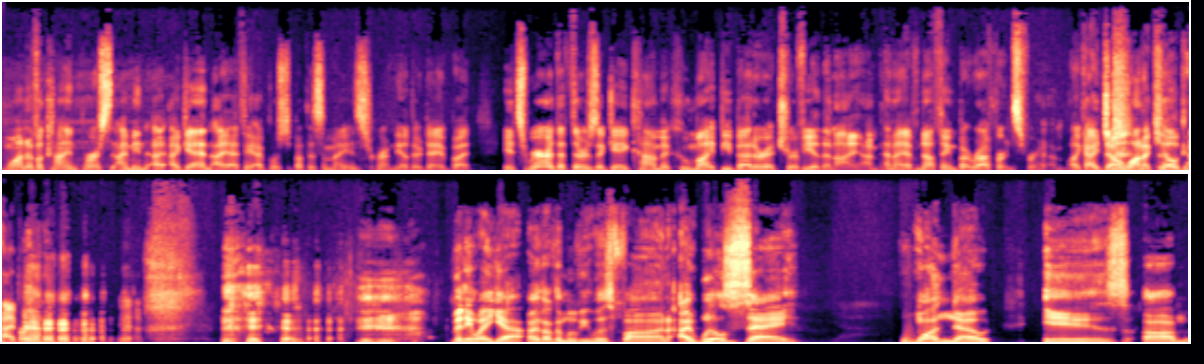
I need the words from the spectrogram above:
one of a kind person. I mean, I, again, I, I think I posted about this on my Instagram the other day, but it's rare that there's a gay comic who might be better at trivia than I am, and I have nothing but reference for him. Like, I don't want to kill Guy Branum. Yeah. But anyway, yeah, I thought the movie was fun. I will say one note is um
